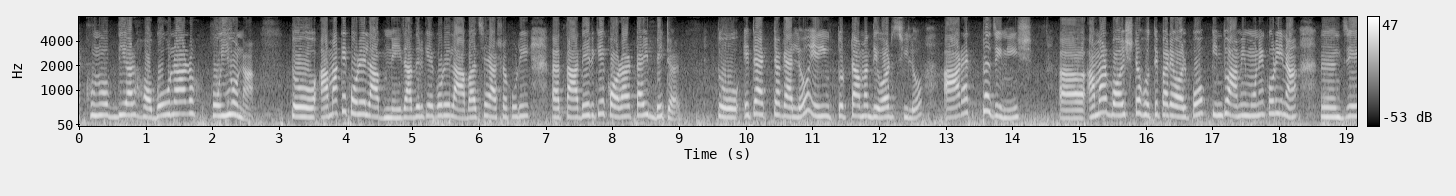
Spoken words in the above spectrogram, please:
এখনও অবধি আর হবও না আর হইও না। তো আমাকে করে লাভ নেই। যাদেরকে করে লাভ আছে, আশা করি তাদেরকে করাটাই বেটার তো এটা একটা গেল এই উত্তরটা আমার দেওয়ার ছিল। আর একটা জিনিস আমার বয়সটা হতে পারে অল্প, কিন্তু আমি মনে করি না যে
